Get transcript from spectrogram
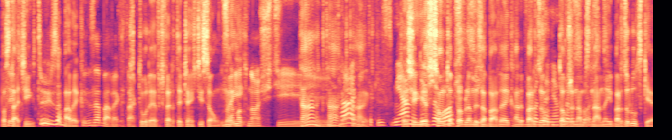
postaci, tych zabawek, Tych zabawek, tak. które w czwartej części są. I No i samotności. tak, tak, Tak, tak. i takiej W zmiany, sensie jest, są to problemy zabawek, ale bardzo dobrze nam znane i bardzo ludzkie.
